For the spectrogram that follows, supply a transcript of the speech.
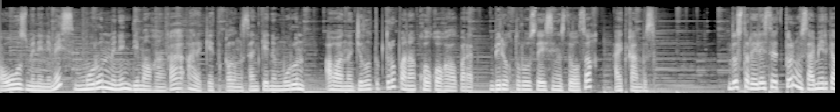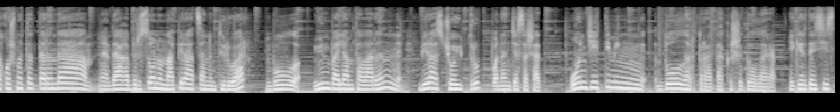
ооз менен эмес мурун менен дем алганга аракет кылыңыз. Анткени мурун абаны жылытып туруп анан колкого алып барат. Бир уктуруубузда эсиңизде болсо айтканбыз. Достор элестетип көрүңүз америка кошмо штаттарында дагы бир сонун операциянын түрү бар. Бул үн байламталарын бир аз чоюп туруп анан жасашат он жети миң доллар турат акш доллары. Эгерде сиз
